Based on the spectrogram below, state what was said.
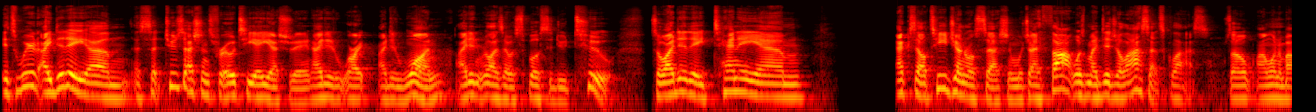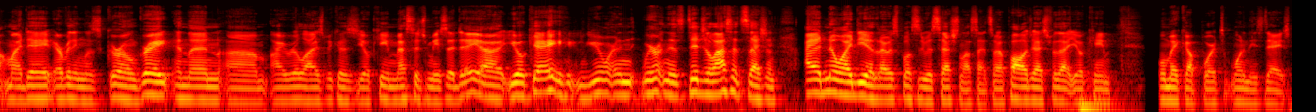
it's weird. I did a, um, a set, two sessions for OTA yesterday, and I did I did one. I didn't realize I was supposed to do two. So I did a 10 a.m. XLT general session, which I thought was my digital assets class. So I went about my day. Everything was growing great, and then um, I realized because Joachim messaged me, said, "Hey, uh, you okay? You were in, we were in this digital assets session." I had no idea that I was supposed to do a session last night, so I apologize for that, Joachim. We'll make up for it one of these days.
